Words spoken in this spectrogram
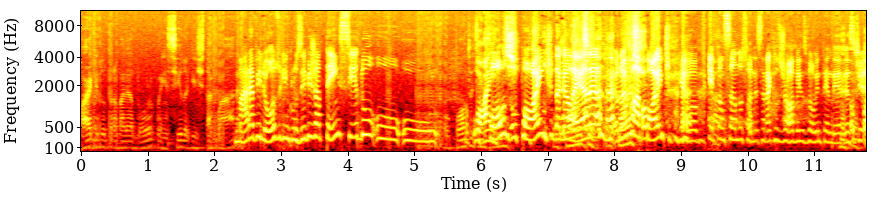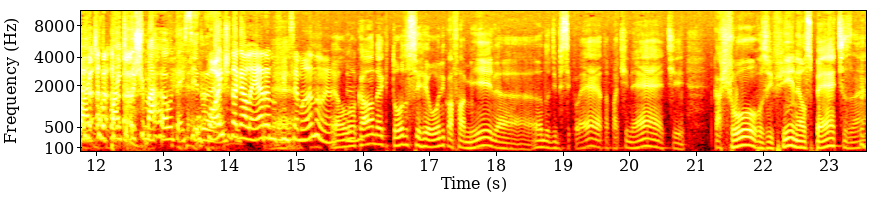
Parque do Trabalhador, conhecido aqui de Taquara. Maravilhoso, que inclusive já tem sido o, o, o ponto o de o pon- o point da O galera. point. Eu não ia Point. falar point, porque eu fiquei pensando, Sônia, será que os jovens vão entender O este... point, o point do chimarrão tem sido. O point da galera no fim de semana, né? É o local onde é que todos se reúnem com a família, andam de bicicleta, patinete, cachorros, enfim, né, os pets, né.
